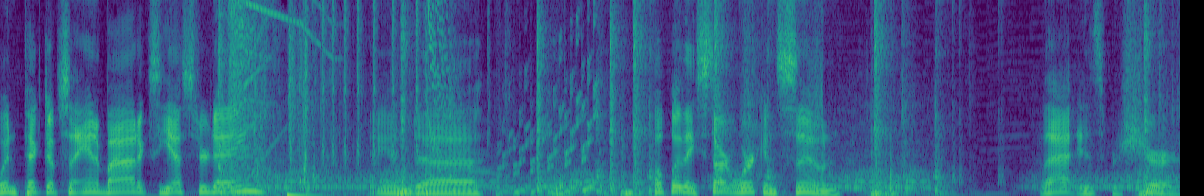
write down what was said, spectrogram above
Went and picked up some antibiotics yesterday. And uh, hopefully they start working soon. That is for sure.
